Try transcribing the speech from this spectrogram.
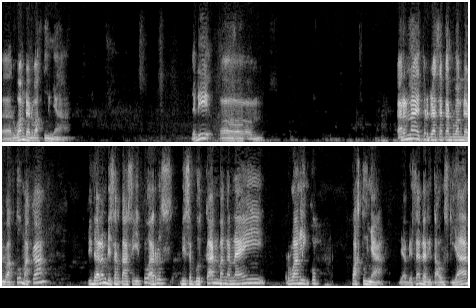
uh, ruang dan waktunya. Jadi um, karena berdasarkan ruang dan waktu maka di dalam disertasi itu harus disebutkan mengenai ruang lingkup waktunya. Ya biasanya dari tahun sekian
